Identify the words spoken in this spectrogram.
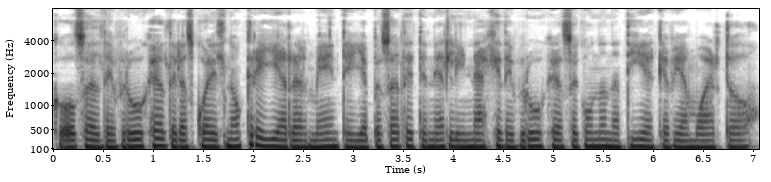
cosas de brujas de las cuales no creía realmente y a pesar de tener linaje de brujas según una tía que había muerto.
